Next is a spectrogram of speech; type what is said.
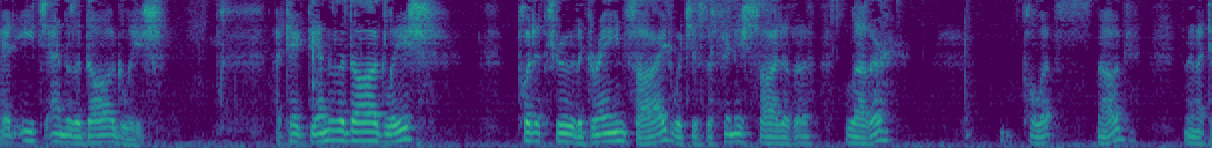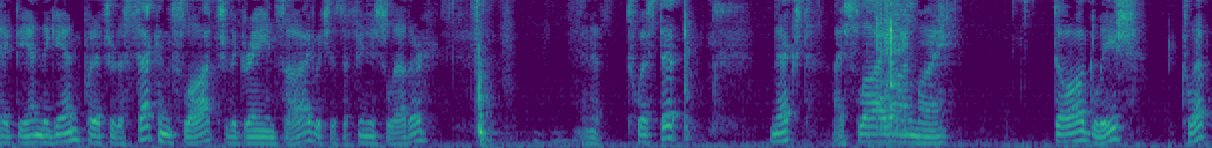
at each end of the dog leash. I take the end of the dog leash, put it through the grain side, which is the finished side of the leather, pull it snug, and then I take the end again, put it through the second slot through the grain side, which is the finished leather, and it's twist it. Next, I slide on my dog leash clip.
